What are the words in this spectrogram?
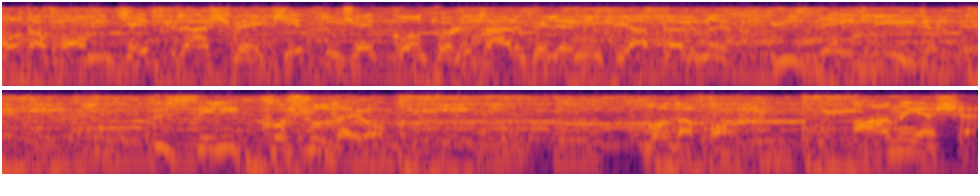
Vodafone cep flash ve cep to cep kontrollü tarifelerinin fiyatlarını yüzde elli indirdi. Üstelik koşul da yok. Vodafone. Anı yaşa.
